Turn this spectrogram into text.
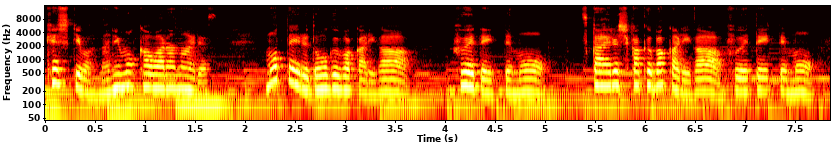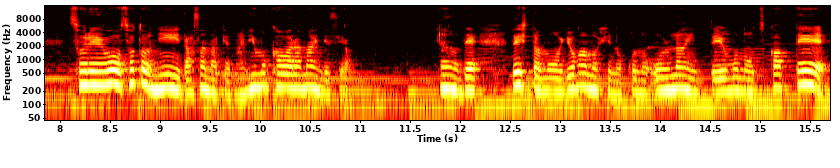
景色は何も変わらないです。持っている道具ばかりが増えていっても使える資格ばかりが増えていってもそれを外に出さなきゃ何も変わらないんですよ。なので是非ともヨガの日のこのオンラインっていうものを使って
